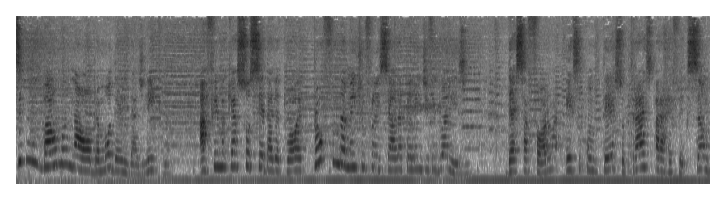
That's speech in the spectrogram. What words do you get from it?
Zygmunt Bauman, na obra Modernidade Líquida, afirma que a sociedade atual é profundamente influenciada pelo individualismo. Dessa forma, esse contexto traz para a reflexão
